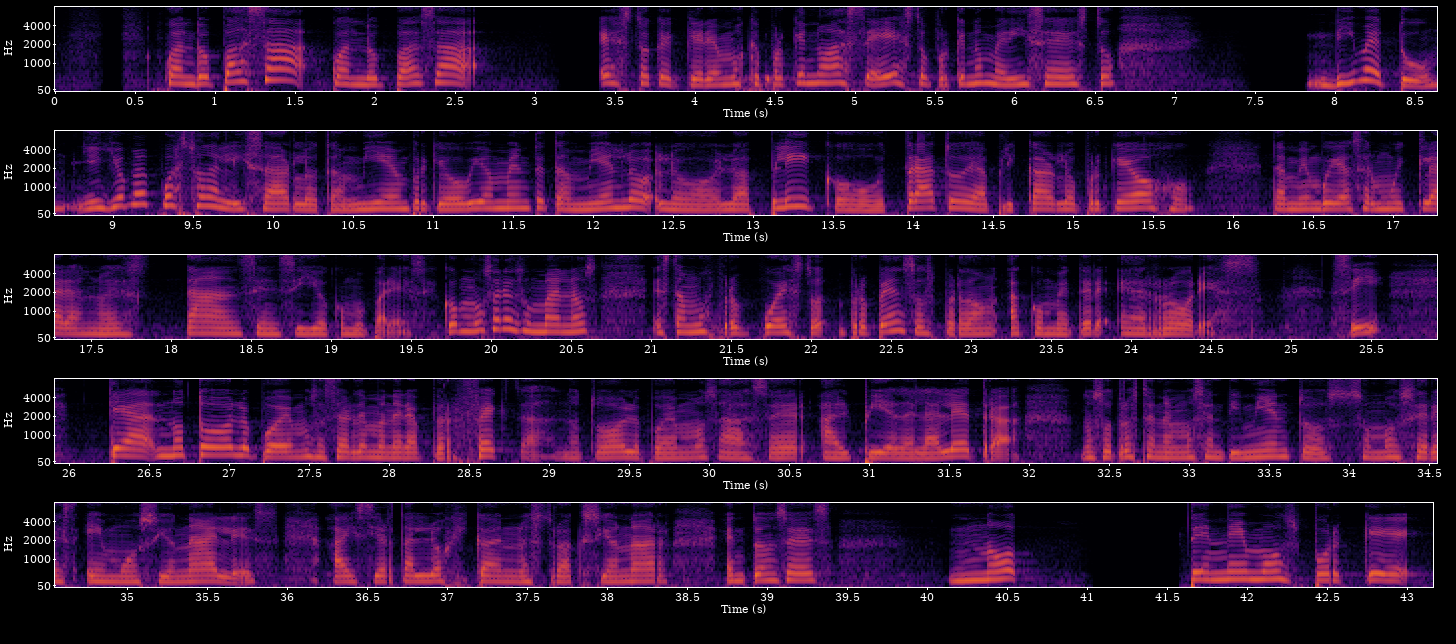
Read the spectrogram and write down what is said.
Cuando pasa, cuando pasa esto que queremos, que por qué no hace esto, por qué no me dice esto, Dime tú, y yo me he puesto a analizarlo también, porque obviamente también lo, aplico o trato de aplicarlo, porque ojo, también voy a ser muy clara, no es tan sencillo como parece. Como seres humanos estamos propuesto, propensos perdón, a cometer errores, ¿sí? Que no todo lo podemos hacer de manera perfecta, no todo lo podemos hacer al pie de la letra. Nosotros tenemos sentimientos, somos seres emocionales, hay cierta lógica en nuestro accionar, entonces no tenemos por qué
